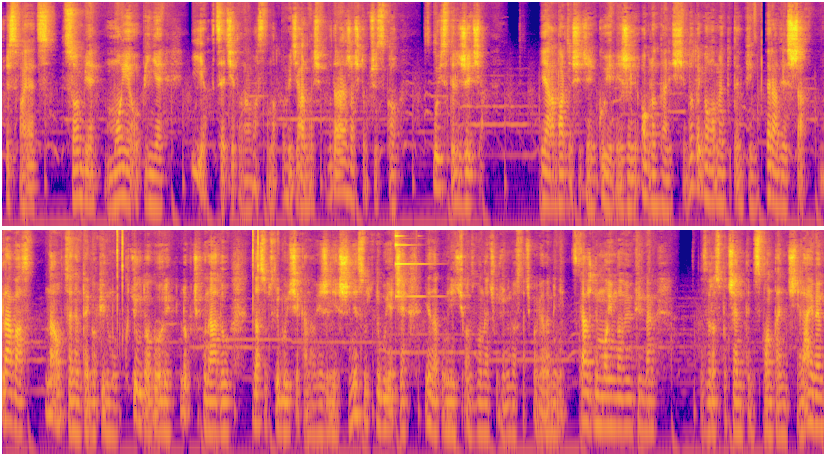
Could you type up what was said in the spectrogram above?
przyswajać sobie moje opinie i jak chcecie, to na własną odpowiedzialność wdrażać to wszystko w swój styl życia. Ja bardzo się dziękuję, jeżeli oglądaliście do tego momentu ten film. Teraz jest czas dla Was na ocenę tego filmu. Kciuk do góry lub kciuk na dół. Zasubskrybujcie kanał, jeżeli jeszcze nie subskrybujecie. Nie zapomnijcie o dzwoneczku, żeby dostać powiadomienie z każdym moim nowym filmem z rozpoczętym spontanicznie live'em.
